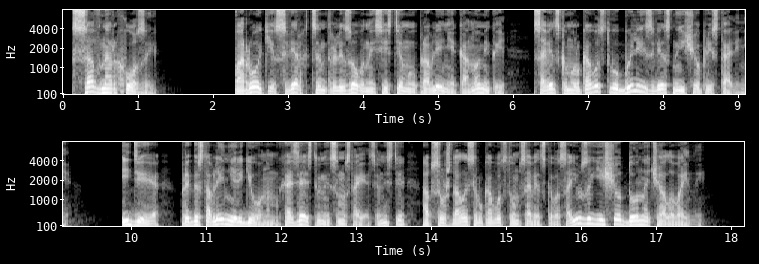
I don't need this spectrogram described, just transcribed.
Совнархозы. Пороки сверхцентрализованной системы управления экономикой советскому руководству были известны еще при Сталине – Идея предоставления регионам хозяйственной самостоятельности обсуждалась руководством Советского Союза еще до начала войны.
